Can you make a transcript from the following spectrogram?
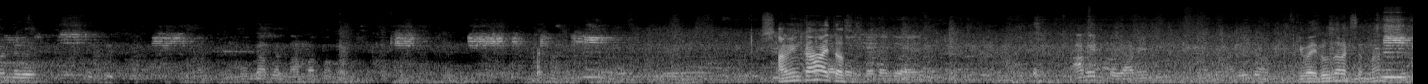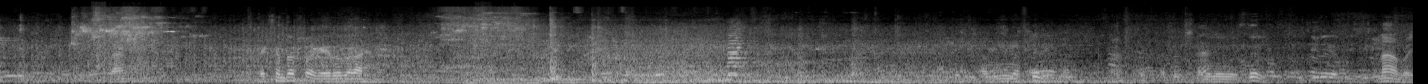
কি ভেবে করবেন নেবে। শামিম কাহা আইতাছে? হয় আমিন ভাই আমিন। কি ভাই রোজা রাখছেন না। দেখছেন দর্শক এই রোজা রাখেন। মুসলিম না ভাই।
